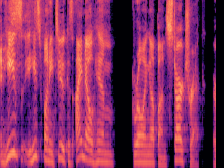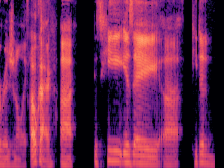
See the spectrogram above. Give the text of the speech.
and he's he's funny too because I know him growing up on Star Trek originally Okay. because he is a uh, he did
